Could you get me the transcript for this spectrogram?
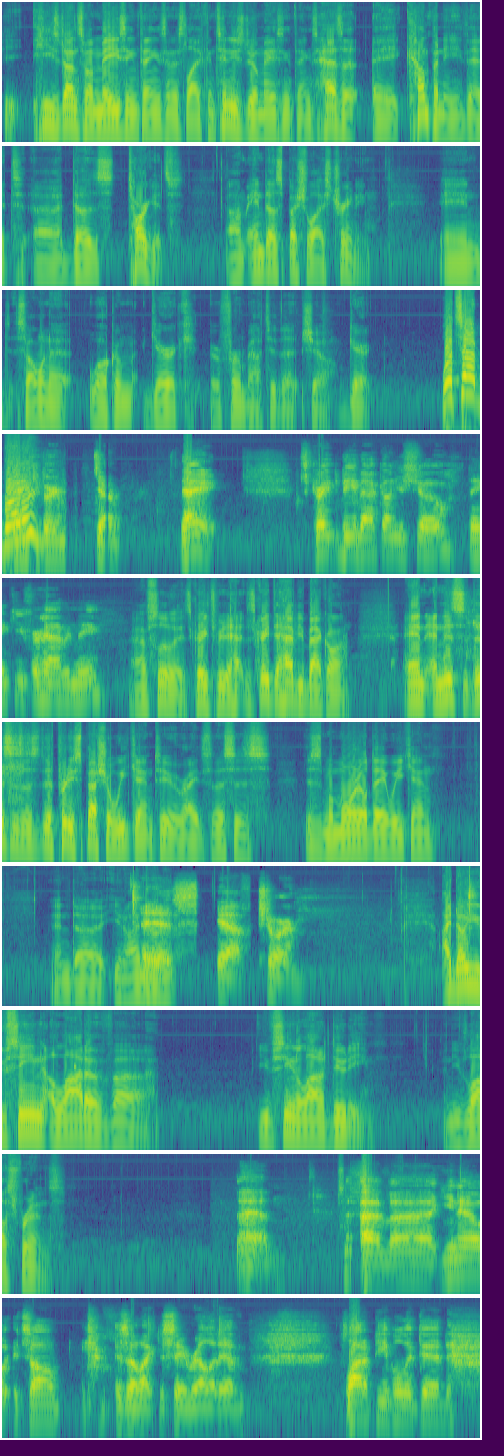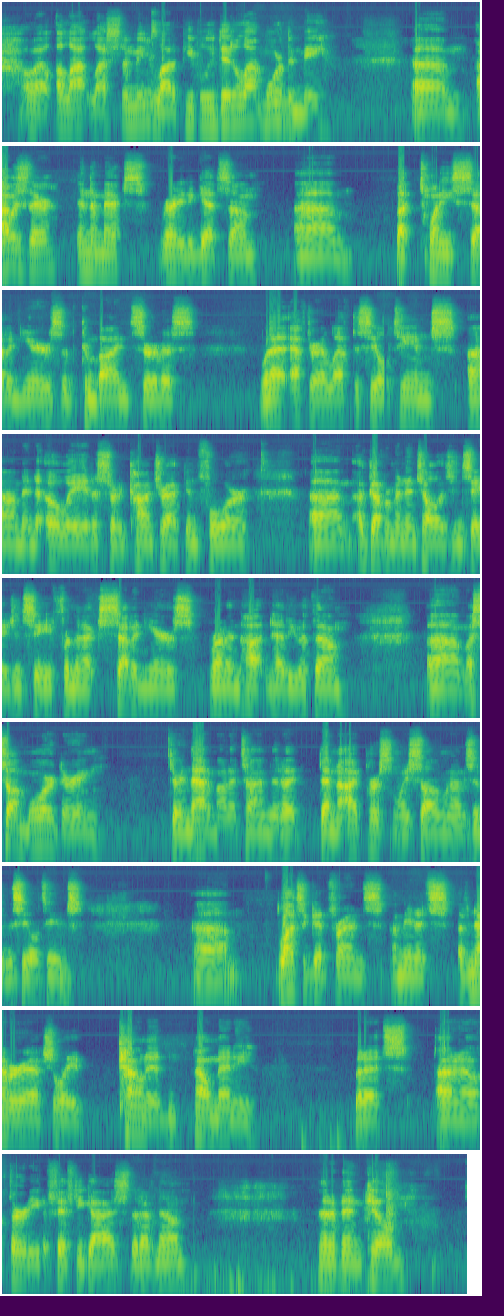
He- he's done some amazing things in his life. Continues to do amazing things. Has a, a company that uh, does targets um, and does specialized training. And so I want to welcome Garrick or Fernbaugh to the show. Garrick, what's up, brother? Thank you very much, Joe. Hey, it's great to be back on your show. Thank you for having me. Absolutely, it's great to be. It's great to have you back on. And and this this is a, a pretty special weekend too, right? So this is this is Memorial Day weekend, and uh, you know I know it is. that-. Yeah, for sure. I know you've seen a lot of uh, you've seen a lot of duty, and you've lost friends. I have. I've, uh, you know, it's all, as I like to say, relative. A lot of people that did well, a lot less than me. A lot of people who did a lot more than me. Um, I was there in the mix, ready to get some. Um, but 27 years of combined service. When I, after I left the SEAL teams um, in 08, I started contracting for um, a government intelligence agency for the next seven years, running hot and heavy with them. Um, I saw more during during that amount of time that I than I personally saw when I was in the SEAL teams. Um, lots of good friends. I mean, it's I've never actually counted how many, but it's I don't know, thirty to fifty guys that I've known that have been killed.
